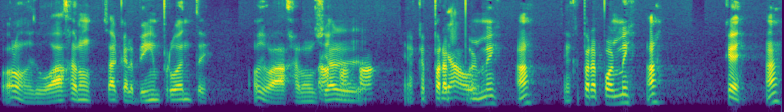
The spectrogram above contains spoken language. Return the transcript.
bueno, tú renunciar, o sea, que eres bien imprudente, si vas a renunciar, tienes que esperar Ya, por mí, ¿ah? Tienes que esperar por mí, ¿ah? ¿Qué? ¿Ah?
